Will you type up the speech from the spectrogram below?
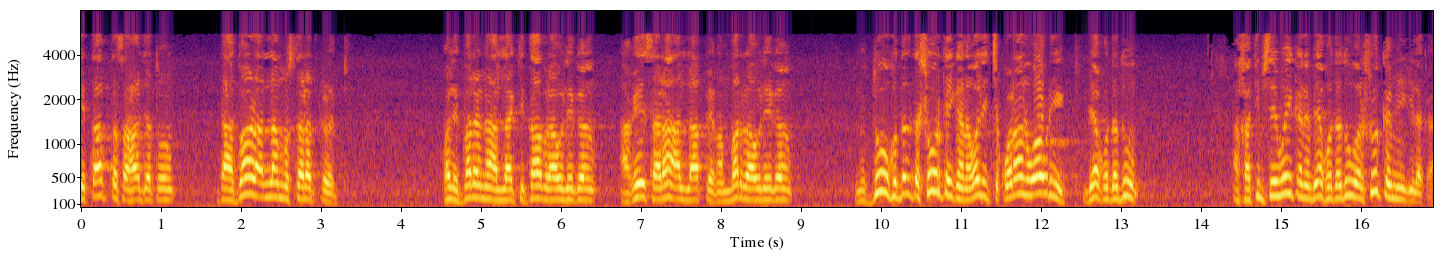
کتاب تسهاجتو دا دوړ الله مسترد کړ ولې برنا الله کتاب راولېګ هغه سره الله پیغمبر راولېګ نو دو خدل ته شور کوي کنه ولې چې قران واوري بیا خو ددو خطیب سی وای کنه بیا خو ددو ورشو کمیږي لکه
